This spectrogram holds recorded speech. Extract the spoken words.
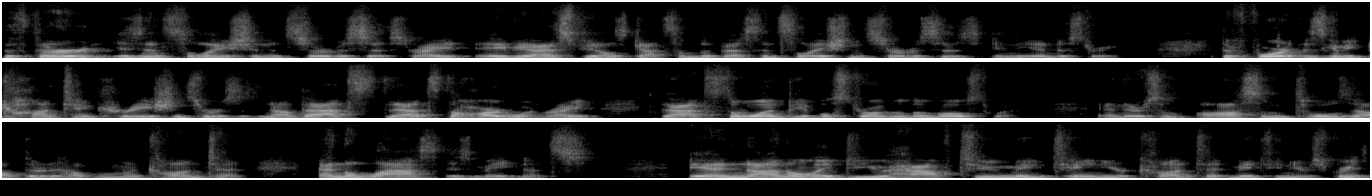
The third is installation and services, right? AVI SPL's got some of the best installation services in the industry. The fourth is going to be content creation services. Now that's that's the hard one, right? That's the one people struggle the most with. And there's some awesome tools out there to help them with content. And the last is maintenance. And not only do you have to maintain your content, maintain your screens,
